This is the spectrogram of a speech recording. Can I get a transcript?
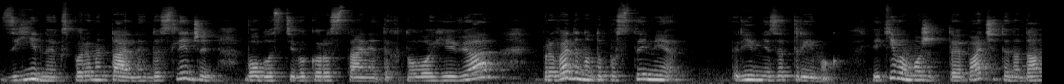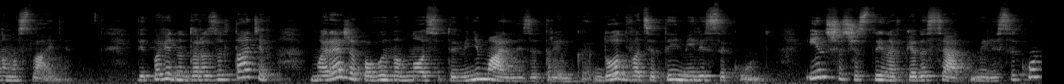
Згідно експериментальних досліджень в області використання технології VR, приведено допустимі рівні затримок, які ви можете бачити на даному слайді. Відповідно до результатів, мережа повинна вносити мінімальні затримки до 20 мілісекунд. Інша частина в 50 мілісекунд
